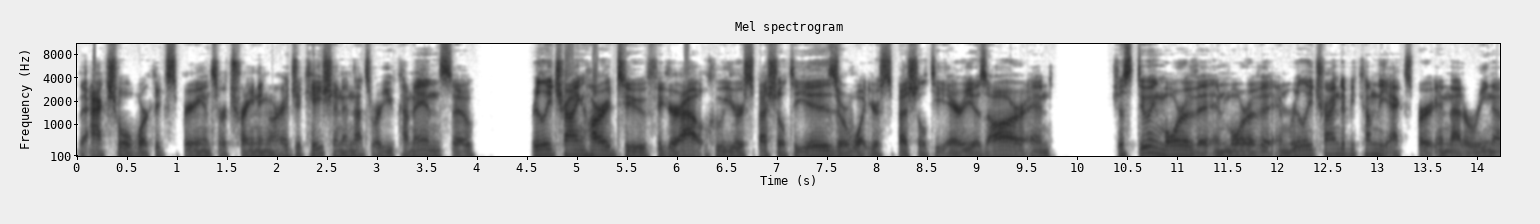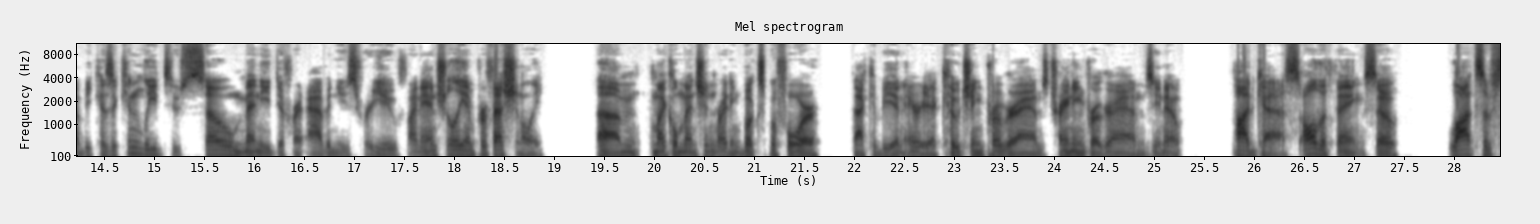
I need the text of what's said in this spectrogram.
the actual work experience or training or education. And that's where you come in. So, really trying hard to figure out who your specialty is or what your specialty areas are and just doing more of it and more of it and really trying to become the expert in that arena because it can lead to so many different avenues for you financially and professionally. Um, Michael mentioned writing books before. That could be an area, coaching programs, training programs, you know, podcasts, all the things. So lots of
